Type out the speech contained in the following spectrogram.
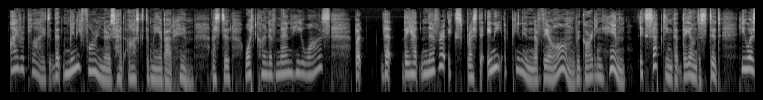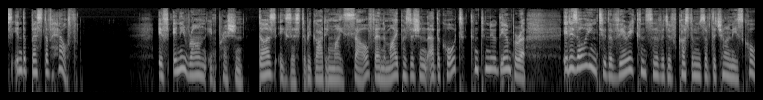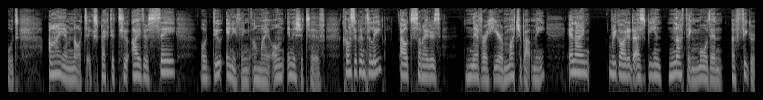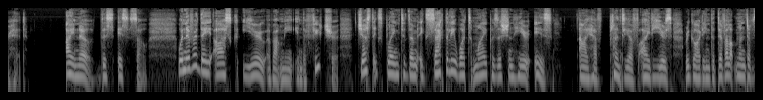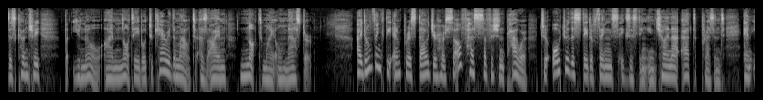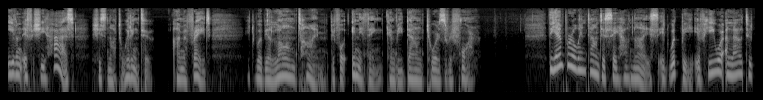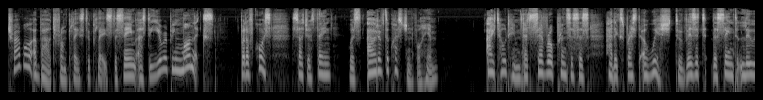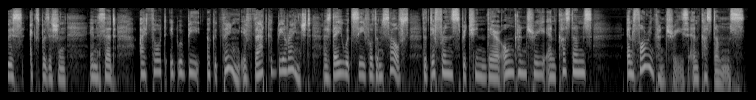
I replied that many foreigners had asked me about him as to what kind of man he was, but that they had never expressed any opinion of their own regarding him, excepting that they understood he was in the best of health. If any wrong impression does exist regarding myself and my position at the court, continued the emperor, it is owing to the very conservative customs of the Chinese court. I am not expected to either say or do anything on my own initiative. Consequently, outsiders never hear much about me, and I'm regarded as being nothing more than a figurehead. I know this is so. Whenever they ask you about me in the future, just explain to them exactly what my position here is I have plenty of ideas regarding the development of this country, but you know I'm not able to carry them out as I am not my own master. I don't think the Empress Dowager herself has sufficient power to alter the state of things existing in China at present, and even if she has, she's not willing to. I'm afraid it will be a long time before anything can be done towards reform. The emperor went on to say how nice it would be if he were allowed to travel about from place to place, the same as the European monarchs. But of course, such a thing was out of the question for him. I told him that several princesses had expressed a wish to visit the St. Louis exposition and said I thought it would be a good thing if that could be arranged, as they would see for themselves the difference between their own country and customs and foreign countries and customs.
